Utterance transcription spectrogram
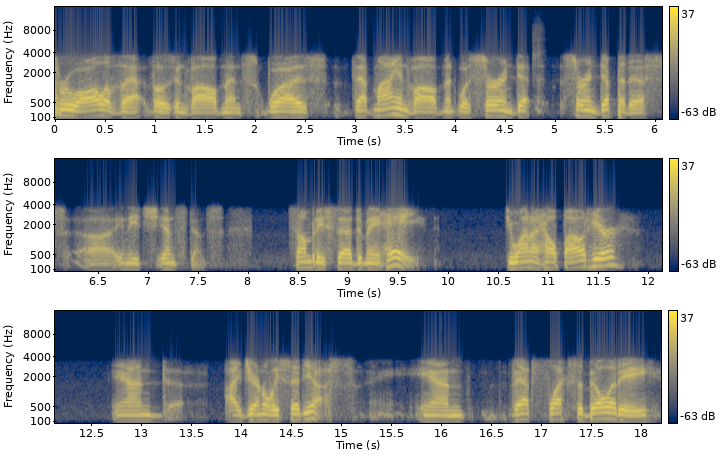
through all of that those involvements was that my involvement was serendip- serendipitous uh, in each instance. Somebody said to me, "Hey, do you want to help out here? And I generally said yes. And that flexibility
